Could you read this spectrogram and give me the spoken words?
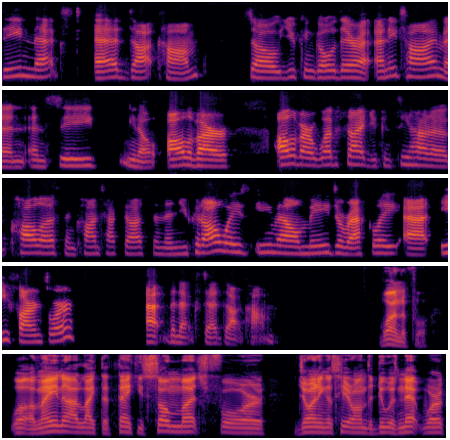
thenexted.com. So you can go there at any time and, and see, you know, all of our all of our website. You can see how to call us and contact us. And then you could always email me directly at efarnsworth at thenexted.com. Wonderful. Well, Elaina, I'd like to thank you so much for joining us here on the Doers Network.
